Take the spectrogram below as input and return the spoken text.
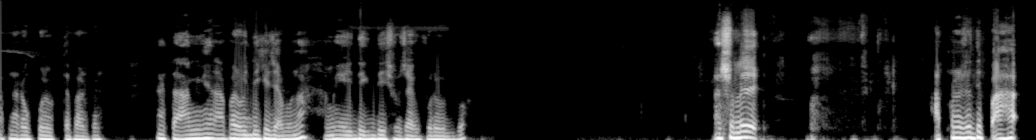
আপনারা উপরে উঠতে পারবেন। হ্যাঁ তা আমি আর আবার ওই দিকে যাব না, আমি এই দিক দিয়ে সোজা উপরে উঠবো। আসলে আপনারা যদি পাহাড়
